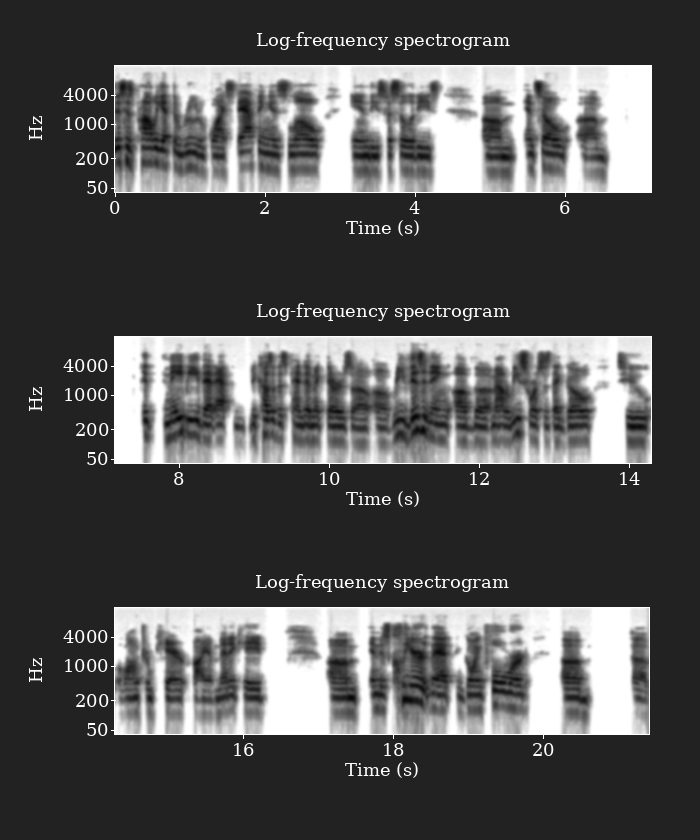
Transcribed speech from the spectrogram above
this is probably at the root of why staffing is low in these facilities. Um, and so um, it may be that at, because of this pandemic, there's a, a, revisiting of the amount of resources that go to long-term care via Medicaid. Um, and it's clear that going forward, um, uh,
